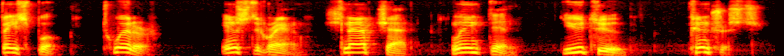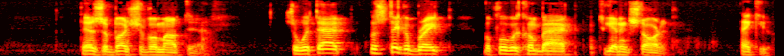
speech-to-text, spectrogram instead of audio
Facebook, Twitter, Instagram, Snapchat, LinkedIn, YouTube, Pinterest. There's a bunch of them out there. So, with that, let's take a break before we come back to getting started. Thank you.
